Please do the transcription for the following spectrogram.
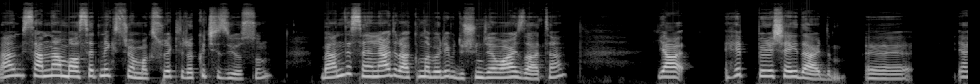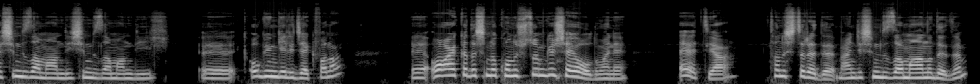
ben bir senden bahsetmek istiyorum. Bak sürekli rakı çiziyorsun. Ben de senelerdir aklımda böyle bir düşünce var zaten. Ya hep böyle şey derdim. e, ya şimdi zaman değil, şimdi zaman değil. E, o gün gelecek falan. E, o arkadaşımla konuştuğum gün şey oldum hani. Evet ya tanıştır hadi. Bence şimdi zamanı dedim.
